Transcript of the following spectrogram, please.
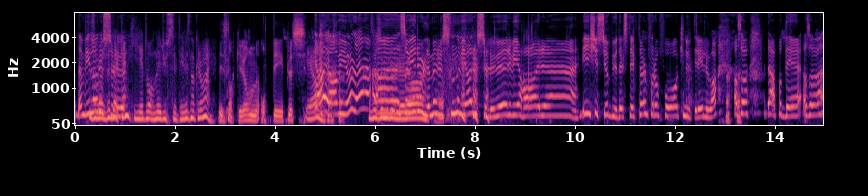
Den vil ha russelue. det er ikke en helt vanlig russetid vi snakker om her. Vi snakker om 80 pluss. Ja. Ja, ja, vi gjør det. Så vi ruller med russen. Vi har russeluer. Vi har eh, Vi kysser jo bydelsdirektøren for å få knuter i lua. Altså, det er på det Altså,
